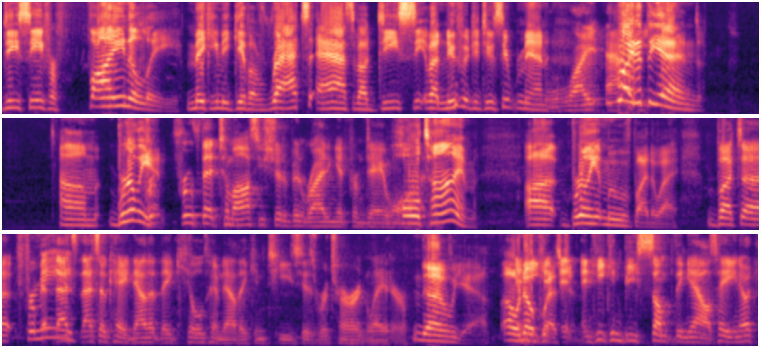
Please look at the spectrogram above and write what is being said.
DC, for finally making me give a rat's ass about DC about New Fifty Two Superman right at right at the end. Um, brilliant proof that Tomasi should have been writing it from day one. whole time. Uh, brilliant move, by the way. But uh, for me, That's that's okay. Now that they killed him, now they can tease his return later. no, yeah, oh, And no he can- question. and he can be something else. Hey, you know what?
